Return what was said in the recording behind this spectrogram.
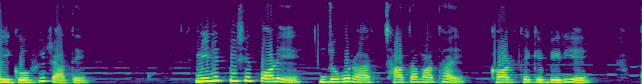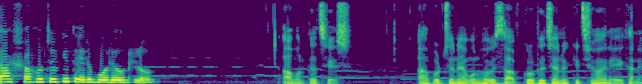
এই গভীর রাতে। মিনিট বিশেক পরে যুবরাজ ছাতা মাথায় ঘর থেকে বেরিয়ে তার সহযোগীদের বলে উঠল আমার কাছে। আবর্জনা এমনভাবে সাফ করবে যেন কিছু হয়নি এখানে।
